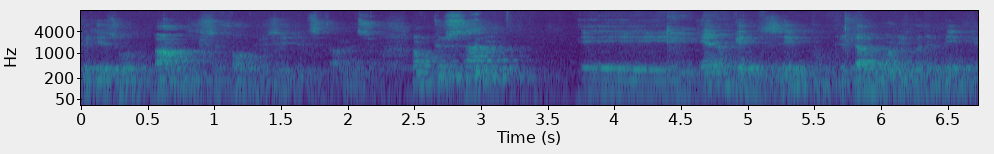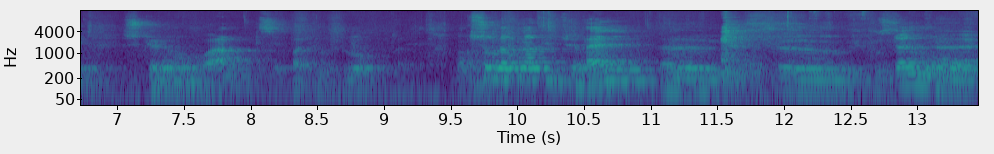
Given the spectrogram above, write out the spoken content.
que les autres banques, se font accuser de diffamation. Donc, tout ça est bien organisé pour que dans le monde économique, ce que l'on voit, ce n'est pas toujours sur le plan culturel, euh, je vous donne euh,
